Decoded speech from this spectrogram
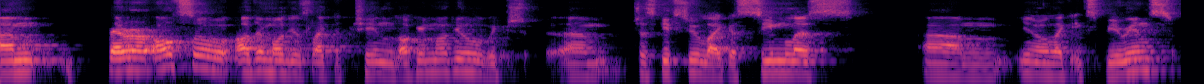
Um, there are also other modules like the Gin login module, which um, just gives you like a seamless, um, you know, like experience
